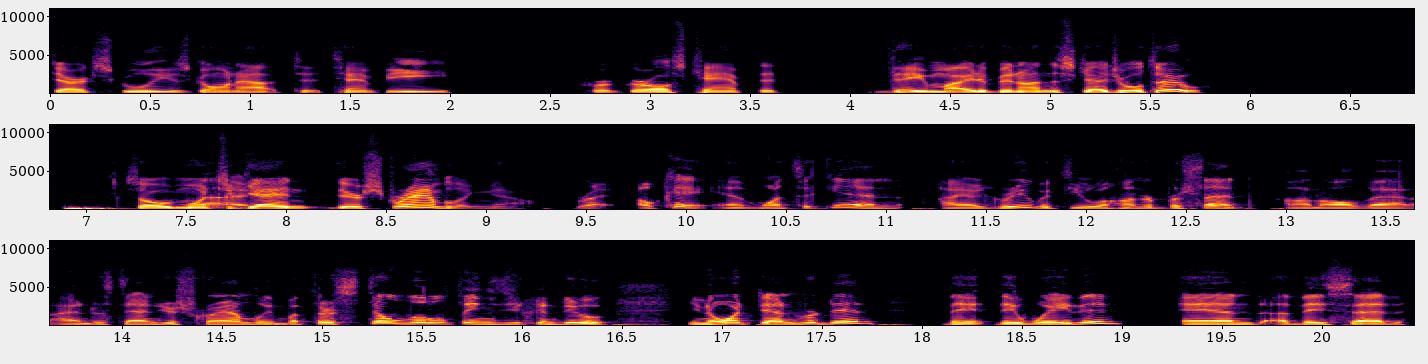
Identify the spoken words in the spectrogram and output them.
Derek Schooley is going out to Tempe for a girls' camp, that they might have been on the schedule too. So once I- again, they're scrambling now. Right. Okay. And once again, I agree with you 100% on all that. I understand you're scrambling, but there's still little things you can do. You know what Denver did? They they waited and uh, they said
